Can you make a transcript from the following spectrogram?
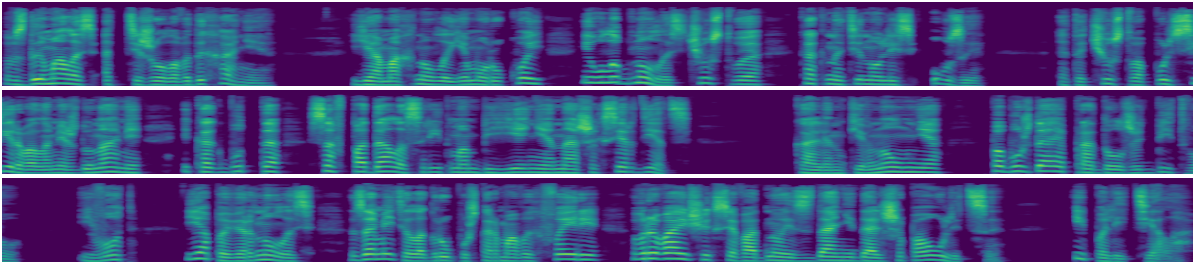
вздымалась от тяжелого дыхания. Я махнула ему рукой и улыбнулась, чувствуя, как натянулись узы. Это чувство пульсировало между нами и как будто совпадало с ритмом биения наших сердец. Калин кивнул мне, побуждая продолжить битву. И вот я повернулась, заметила группу штормовых фейри, врывающихся в одно из зданий дальше по улице и полетела.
